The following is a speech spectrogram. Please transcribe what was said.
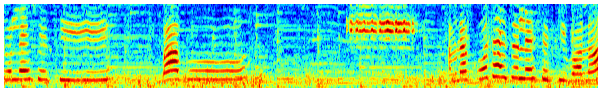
চলে এসেছি। বাবু! আমরা কোথায় চলে এসেছি বলো?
